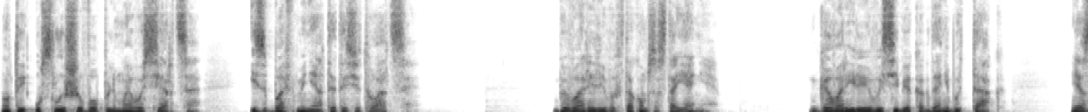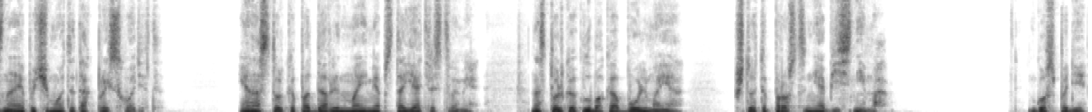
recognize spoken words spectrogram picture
но Ты услыши вопль моего сердца. Избавь меня от этой ситуации. Бывали ли вы в таком состоянии? Говорили ли вы себе когда-нибудь так? Я знаю, почему это так происходит. Я настолько подавлен моими обстоятельствами, настолько глубока боль моя, что это просто необъяснимо. Господи,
